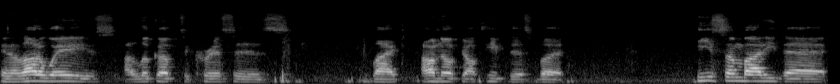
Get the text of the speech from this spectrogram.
in a lot of ways, I look up to Chris as like I don't know if y'all peep this, but he's somebody that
